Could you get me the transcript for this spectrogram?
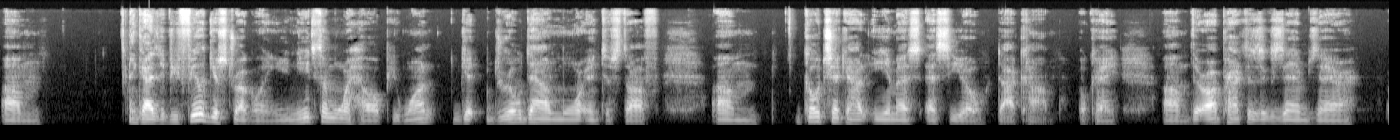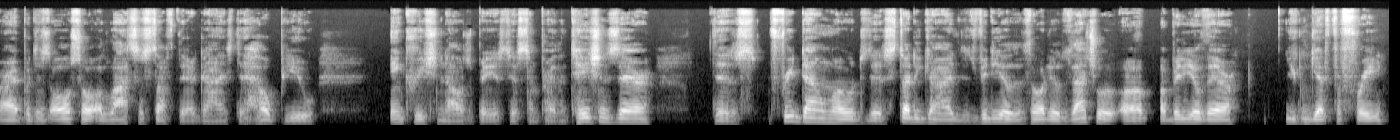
Um, and guys, if you feel like you're struggling, you need some more help, you want get drilled down more into stuff, um, go check out emsseo.com. Okay, um, there are practice exams there, all right, but there's also a lots of stuff there, guys, to help you increase your knowledge base. There's some presentations there. There's free downloads. There's study guides. There's videos. There's audio. There's actual uh, a video there you can get for free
